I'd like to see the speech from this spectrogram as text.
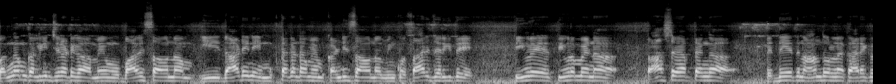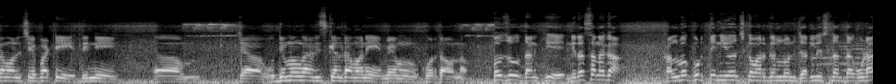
భంగం కలిగించినట్టుగా మేము భావిస్తూ ఉన్నాం. ఈ దాడిని ముక్తకంఠం మేము ఖండిస్తూ ఉన్నాం. ఇంకోసారి జరిగితే తీవ్ర తీవ్రమైన రాష్ట్ర వ్యాప్తంగా పెద్ద ఎత్తున ఆందోళన కార్యక్రమాలు చేపట్టి దీన్ని ఉద్యమంగా తీసుకెళ్తామని మేము కోరుతా ఉన్నాం. రోజు దానికి నిరసనగా కల్వకుర్తి నియోజకవర్గంలోని జర్నలిస్టులంతా కూడా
